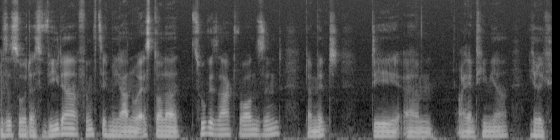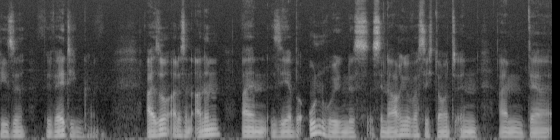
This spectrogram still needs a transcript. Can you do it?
ist es so, dass wieder 50 Milliarden US-Dollar zugesagt worden sind, damit die ähm, Argentinier ihre Krise bewältigen können. Also alles in allem ein sehr beunruhigendes Szenario, was sich dort in einem der,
